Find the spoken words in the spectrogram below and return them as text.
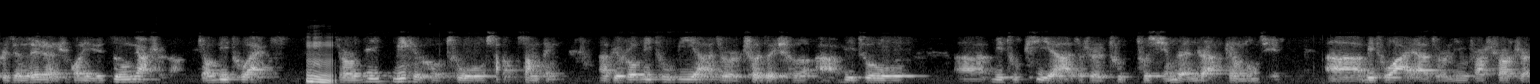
presentation 是关于自动驾驶的，叫 V2X，嗯，就是 V vehicle to something，啊，比如说 V to V 啊，就是车对车啊，V to 啊 V to P 啊，就是 to to 行人这样这种东西。啊，V to I 啊，就是 infrastructure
